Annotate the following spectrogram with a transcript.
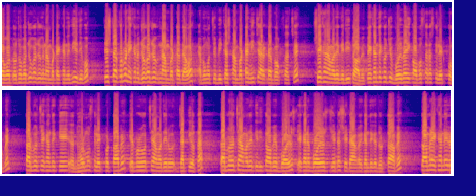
নগদ অথবা যোগাযোগ নাম্বারটা এখানে দিয়ে দিব। চেষ্টা করবেন এখানে যোগাযোগ নাম্বারটা দেওয়ার এবং হচ্ছে বিকাশ নাম্বারটা নিচে আরেকটা বক্স আছে, সেখানে আমাদেরকে দিতে হবে। তো এখান থেকে হচ্ছে বৈবাহিক অবস্থাটা সিলেক্ট করবেন, তারপর হচ্ছে এখান থেকে ধর্ম সিলেক্ট করতে হবে, এরপর হচ্ছে আমাদের জাতীয়তা, তারপর হচ্ছে আমাদেরকে দিতে হবে বয়স, এখানে বয়স যেটা সেটা এখান থেকে ধরতে হবে। তো আমরা এখানের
